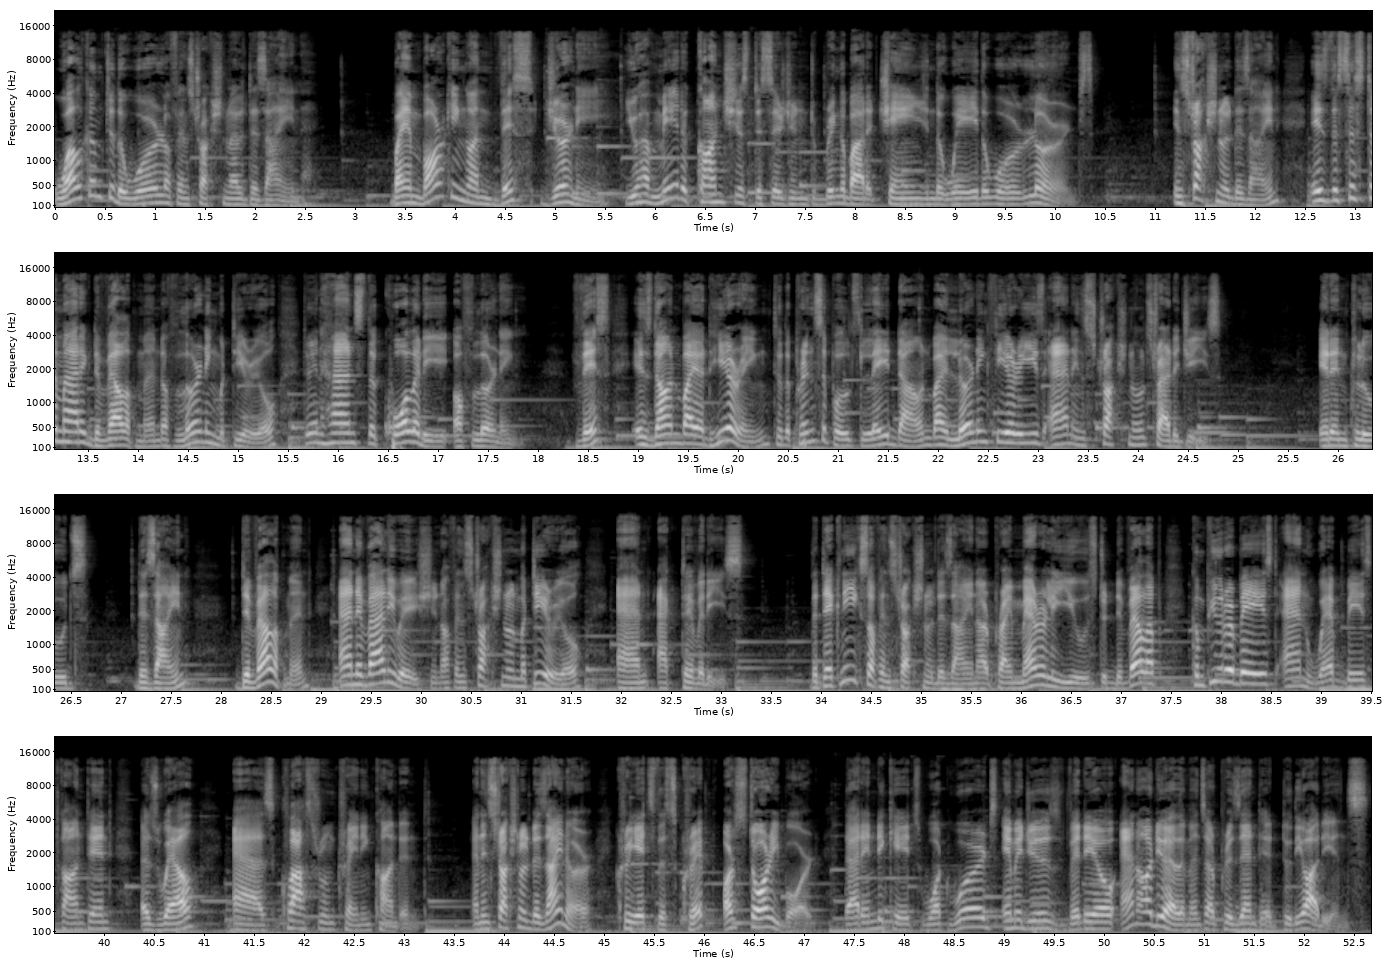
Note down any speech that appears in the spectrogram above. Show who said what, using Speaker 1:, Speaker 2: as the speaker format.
Speaker 1: Welcome to the world of instructional design. By embarking on this journey, you have made a conscious decision to bring about a change in the way the world learns. Instructional design is the systematic development of learning material to enhance the quality of learning. This is done by adhering to the principles laid down by learning theories and instructional strategies. It includes design, development, and evaluation of instructional material and activities. The techniques of instructional design are primarily used to develop computer based and web based content as well as classroom training content. An instructional designer creates the script or storyboard that indicates what words, images, video, and audio elements are presented to the audience.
